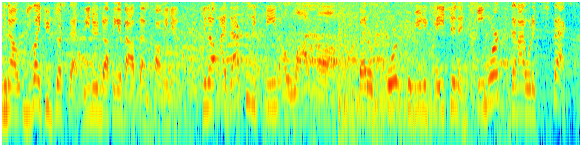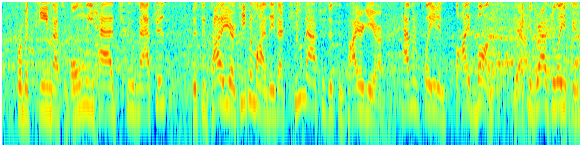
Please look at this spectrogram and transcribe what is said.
you know, like you just said, we knew nothing about them coming in. You know, I've actually seen a lot uh, better court communication and teamwork than I would expect from a team that's only had two matches this entire year. Keep in mind, they've had two matches this entire year, haven't played in five months. Yeah. And congratulations,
